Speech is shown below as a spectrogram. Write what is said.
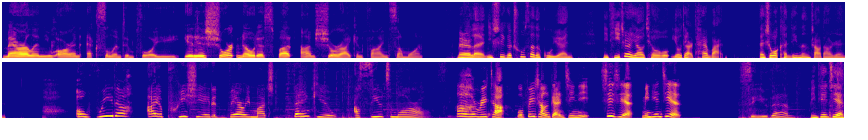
Marilyn, you are an excellent employee. It is short notice, but I'm sure I can find someone. Marilyn，你是一个出色的雇员，你提这要求有点太晚，但是我肯定能找到人。 Oh, Rita, I appreciate it very much. Thank you. I'll see you tomorrow. 啊，Rita，我非常感激你，谢谢，明天见。 See you then. 明天见。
